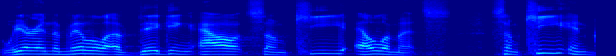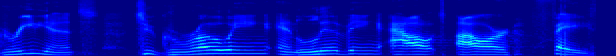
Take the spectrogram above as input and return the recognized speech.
We are in the middle of digging out some key elements, some key ingredients to growing and living out our faith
